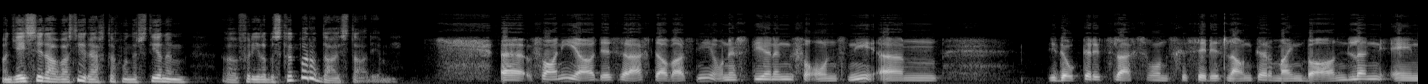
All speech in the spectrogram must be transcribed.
Want jy sê daar was nie regtig ondersteuning uh, vir julle beskikbaar op daai stadium nie. Uh Fanny, ja, dis reg, daar was nie ondersteuning vir ons nie. Ehm um, die dokter het slegs vir ons gesê dis langtermynbehandeling en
